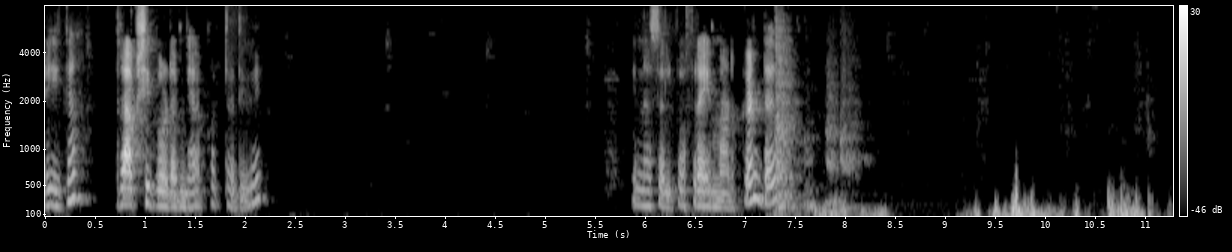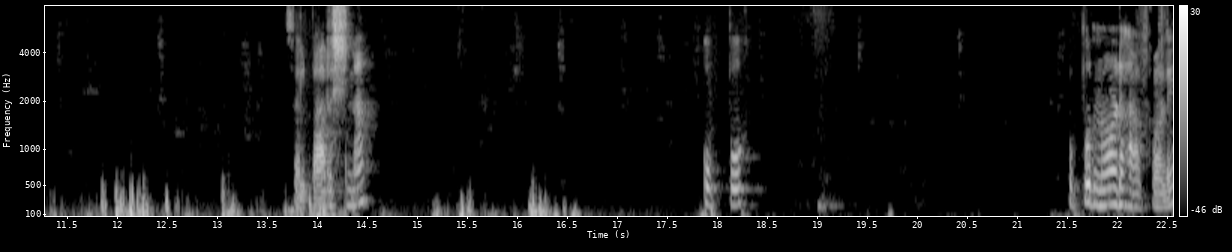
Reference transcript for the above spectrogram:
ಈಗ ದ್ರಾಕ್ಷಿ ಗೋಡಂಬಿ ಹಾಕೋತಿದ್ದೀವಿ ಇನ್ನು ಸ್ವಲ್ಪ ಫ್ರೈ ಮಾಡ್ಕೊಂಡು ಸ್ವಲ್ಪ ಅರಿಶಿನ ಉಪ್ಪು. ಉಪ್ಪು ನೋಡಿ ಹಾಕ್ಕೊಳ್ಳಿ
